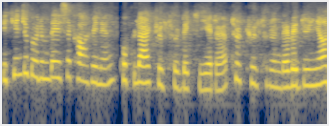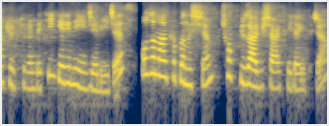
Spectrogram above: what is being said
İkinci bölümde ise kahvenin popüler kültürdeki yeri, Türk kültüründe ve dünya kültüründeki yerini inceleyeceğiz. O zaman kapanışım çok güzel bir şarkıyla yapacağım.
